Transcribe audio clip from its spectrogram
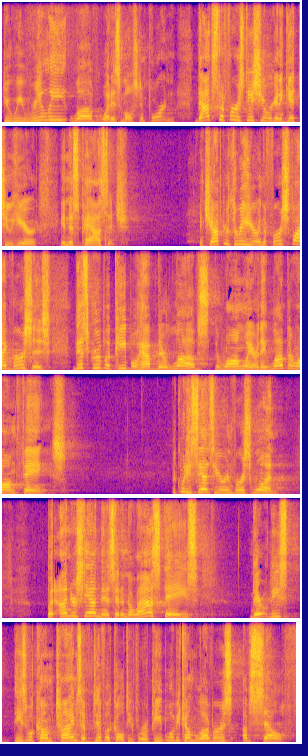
Do we really love what is most important? That's the first issue we're going to get to here in this passage. In chapter 3, here in the first five verses, this group of people have their loves the wrong way, or they love the wrong things. Look what he says here in verse 1. But understand this that in the last days, there, these, these will come times of difficulty for people who become lovers of self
